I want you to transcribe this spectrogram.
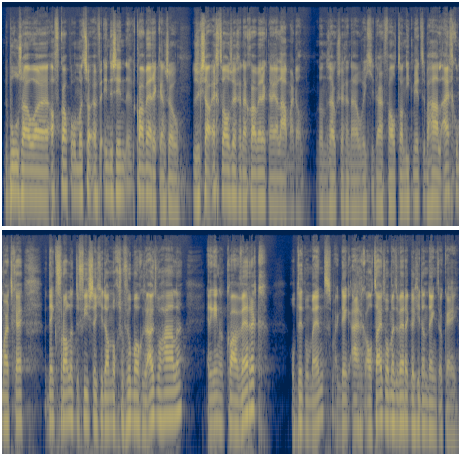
de boel zou eh, afkappen om het zo even in de zin eh, qua werk en zo. Dus ik zou echt wel zeggen, nou qua werk, nou ja, laat maar dan. Dan zou ik zeggen, nou weet je, daar valt dan niet meer te behalen. Eigenlijk om maar te kijken, ik denk vooral het devies dat je dan nog zoveel mogelijk eruit wil halen. En ik denk dat qua werk op dit moment, maar ik denk eigenlijk altijd wel met werk, dat je dan denkt, oké,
